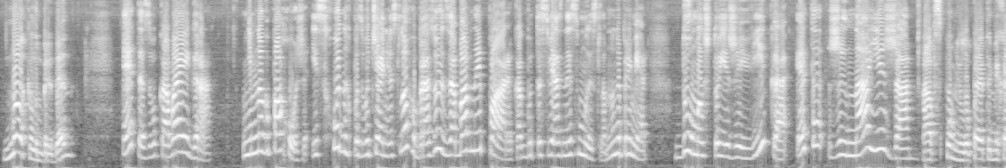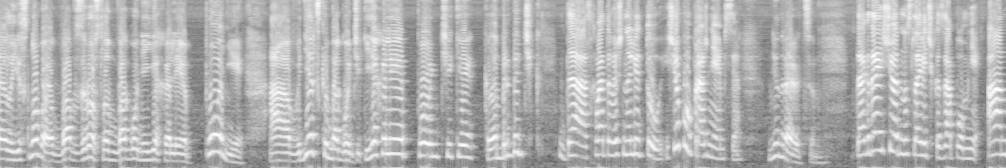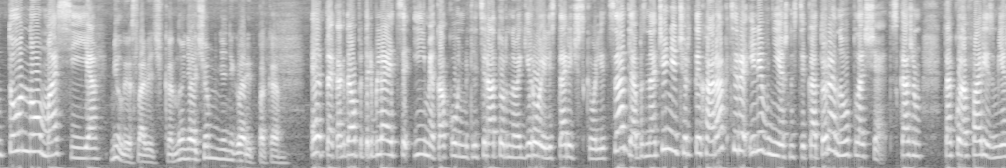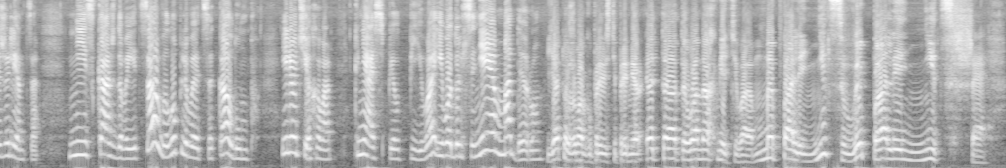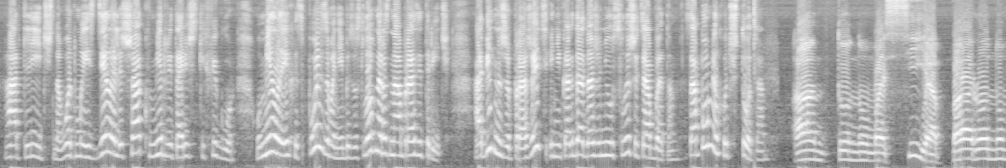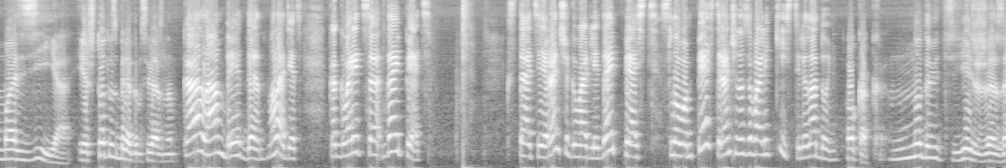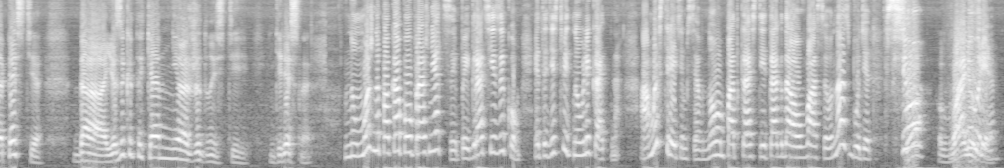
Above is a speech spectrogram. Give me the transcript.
Но Каламбриден – это звуковая игра – немного похожи. Из сходных по звучанию слов образуют забавные пары, как будто связанные смыслом. Ну, например, думал, что ежевика – это жена ежа. А вспомнил у поэта Михаила Яснова, во взрослом вагоне ехали пони, а в детском вагончике ехали пончики. Каламбриденчик. Да, схватываешь на лету. Еще поупражняемся? Мне нравится. Тогда еще одно словечко запомни. Антономасия. Милое словечко, но ни о чем мне не говорит пока. Это когда употребляется имя какого-нибудь литературного героя или исторического лица для обозначения черты характера или внешности, которую оно воплощает. Скажем, такой афоризм Ежеленца. «Не из каждого яйца вылупливается Колумб». Или у Чехова – Князь пил пиво, его Дульцинея – Мадеру. Я тоже могу привести пример. Это от Ивана Ахметьева. Мы пали ниц, вы пали ницше. Отлично. Вот мы и сделали шаг в мир риторических фигур. Умелое их использование, безусловно, разнообразит речь. Обидно же прожить и никогда даже не услышать об этом. Запомнил хоть что-то? Антономасия, парономазия. И что-то с бредом связано. Каламбреден. Молодец. Как говорится, дай пять. Кстати, раньше говорили «дай пясть». Словом «пясть» раньше называли кисть или ладонь. О как! Ну да ведь есть же запястье. Да, язык – это океан неожиданностей. Интересно. Ну, можно пока поупражняться и поиграть с языком. Это действительно увлекательно. А мы встретимся в новом подкасте, и тогда у вас и у нас будет все в валюре.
